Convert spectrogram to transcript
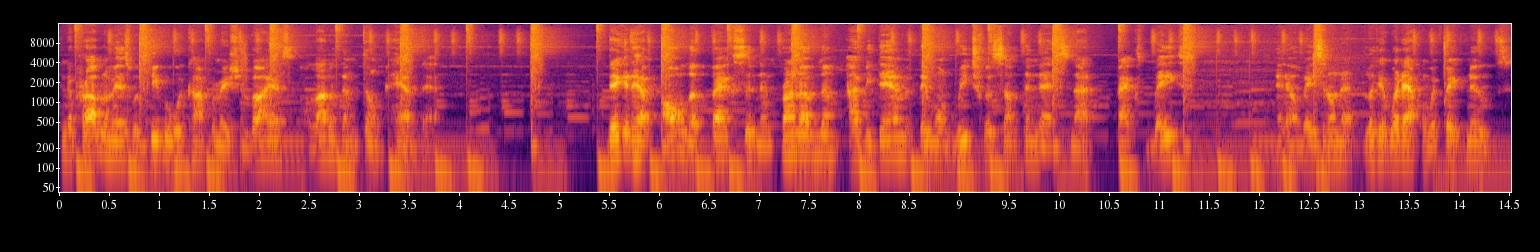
And the problem is with people with confirmation bias, a lot of them don't have that. They could have all the facts sitting in front of them. I'd be damned if they won't reach for something that's not facts based and they'll base it on that. Look at what happened with fake news.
